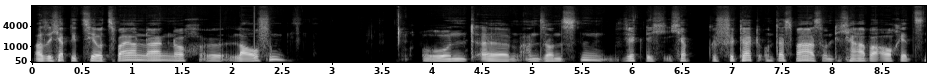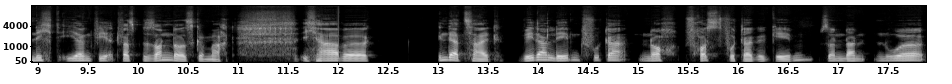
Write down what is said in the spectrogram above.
Also, ich habe die CO2-Anlagen noch, äh, laufen. Und, ähm, ansonsten wirklich, ich habe gefüttert und das war's. Und ich habe auch jetzt nicht irgendwie etwas Besonderes gemacht. Ich habe in der Zeit weder Lebendfutter noch Frostfutter gegeben, sondern nur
